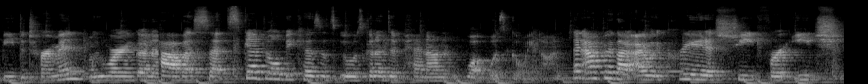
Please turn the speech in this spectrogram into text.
be determined. We weren't gonna have a set schedule because it was gonna depend on what was going on. Then after that, I would create a sheet for each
